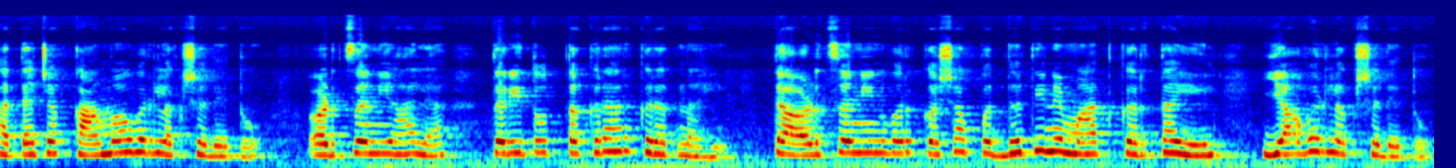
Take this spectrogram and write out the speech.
हा त्याच्या कामावर लक्ष देतो. अडचणी आल्या तरी तो तक्रार करत नाही. त्या अडचणींवर कशा पद्धतीने मात करता येईल यावर लक्ष देतो.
